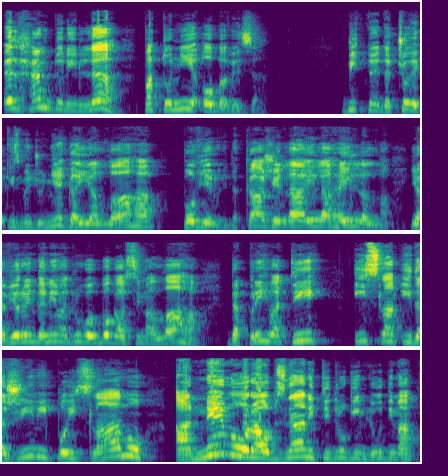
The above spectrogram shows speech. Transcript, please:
elhamdulillah, pa to nije obaveza. Bitno je da čovjek između njega i Allaha povjeruje, da kaže la ilaha illallah. Ja vjerujem da nema drugog Boga osim Allaha, da prihvati islam i da živi po islamu, a ne mora obznaniti drugim ljudima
